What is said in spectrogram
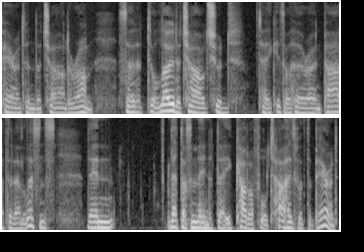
parent and the child are on. So that although the child should take his or her own path at adolescence, then that doesn't mean that they cut off all ties with the parent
